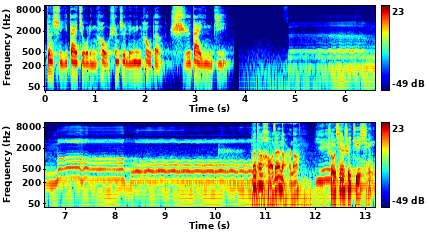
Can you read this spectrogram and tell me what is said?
更是一代九零后甚至零零后的时代印记。那它好在哪儿呢？首先是剧情，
